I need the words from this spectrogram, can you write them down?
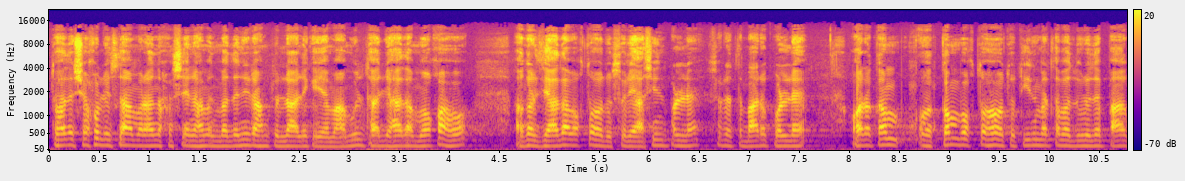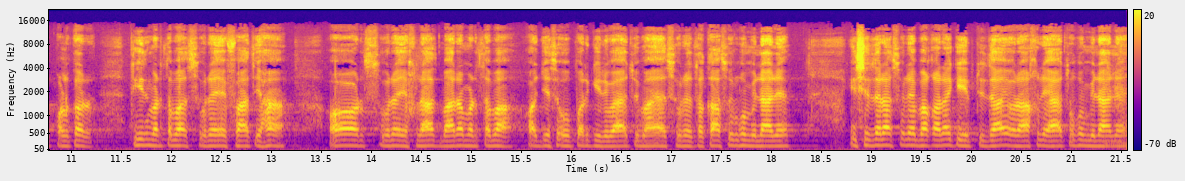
تو حضرت شیخ الاسلام مولانا حسین احمد مدنی رحمۃ اللہ علیہ کا یہ معمول تھا، لہذا موقع ہو اگر زیادہ وقت ہو تو سورہ یاسین پڑھ لیں، سورہ تبارک پڑھ لیں، اور کم کم وقت ہو تو تین مرتبہ درود پاک پڑھ کر تین مرتبہ سورہ فاتحہ اور سورہ اخلاص بارہ مرتبہ اور جیسے اوپر کی روایت میں آیا سورہ تقاصر کو ملا لیں۔ اسی طرح سورہ بقرہ کی ابتدائی اور آخری آیتوں کو ملا لیں،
